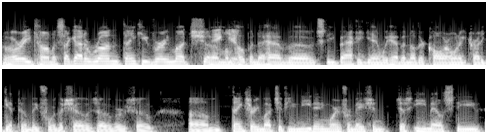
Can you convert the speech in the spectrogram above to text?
All right, Thomas, I got to run. Thank you very much. Um, I'm hoping to have uh, Steve back again. We have another caller. I want to try to get to him before the show is over. So um, thanks very much. If you need any more information, just email Steve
